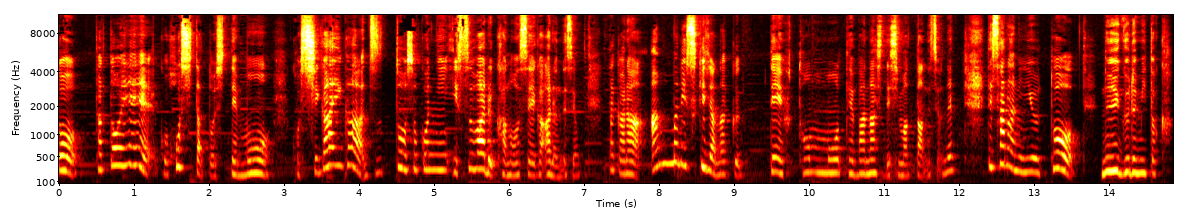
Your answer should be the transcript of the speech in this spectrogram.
とたとえこう干したとしてもこう死骸がずっとそこに居座る可能性があるんですよ。だからあんまり好きじゃなくって布団も手放してしまったんですよね。でさらに言うとぬいぐるみとか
